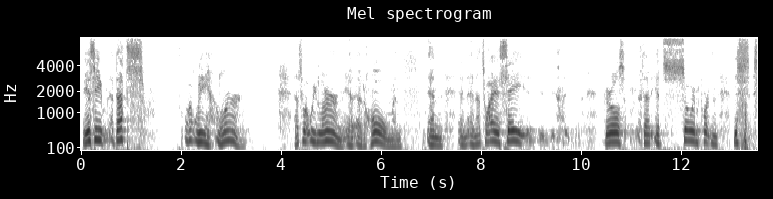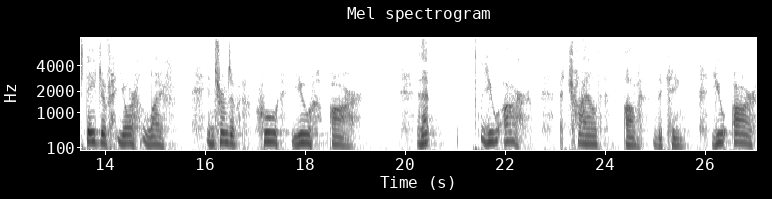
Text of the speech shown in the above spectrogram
You see, that's what we learn. That's what we learn at, at home. And, and, and, and that's why I say, girls, that it's so important, this stage of your life, in terms of who you are. And that you are a child of the king. You are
